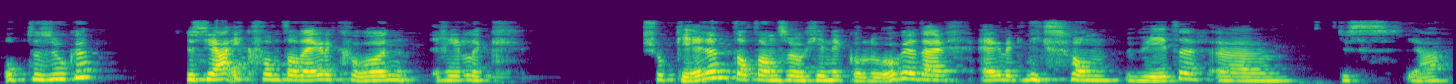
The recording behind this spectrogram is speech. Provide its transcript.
op te zoeken. Dus ja, ik vond dat eigenlijk gewoon redelijk chockerend dat dan zo gynaecologen daar eigenlijk niks van weten. Ehm, dus ja,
